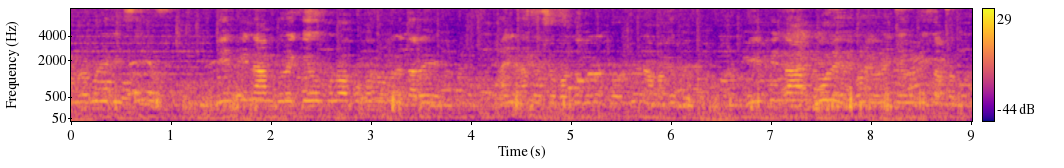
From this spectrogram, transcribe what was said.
আমরা বলে দিয়েছি বিএনপি নাম ধরে কেউ কোনো অপকর্ম করে তারে আইন হাতে সুবদ্ধ করে করবেন আমাকে বিএনপির নাম বলে কোনো কেউ আমরা।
